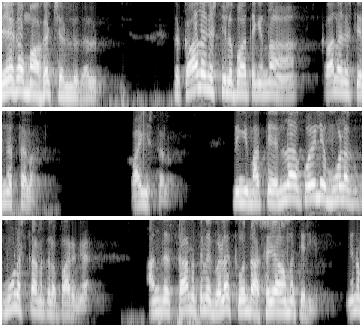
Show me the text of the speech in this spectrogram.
வேகமாக செல்லுதல். இந்த காலகஸ்தியில் பார்த்தீங்கன்னா காலகஸ்தி என்ன ஸ்தலம்? வாயு ஸ்தலம் நீங்கள் மற்ற எல்லா கோயிலையும் மூல மூலஸ்தானத்தில் பாருங்கள் அந்த ஸ்தானத்தில் விளக்கு வந்து அசையாமல் தெரியும். ஏன்னா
